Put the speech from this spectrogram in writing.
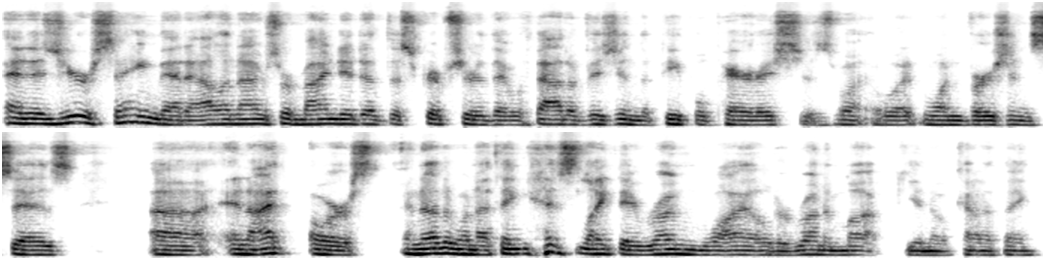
And as you're saying that, Alan, I was reminded of the scripture that without a vision, the people perish, is what, what one version says. Uh, and I, or another one, I think is like they run wild or run amok, you know, kind of thing.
